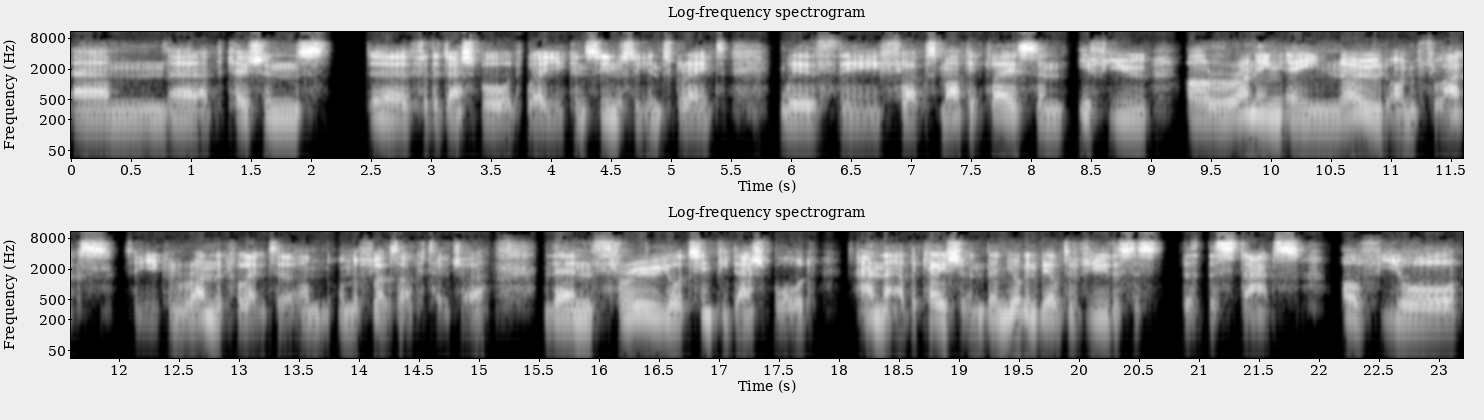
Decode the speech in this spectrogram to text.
um, uh, applications uh, for the dashboard where you can seamlessly integrate with the Flux marketplace. And if you are running a node on Flux, so you can run the collector on, on the Flux architecture, then through your Timpi dashboard and that application, then you're going to be able to view the, the, the stats of your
